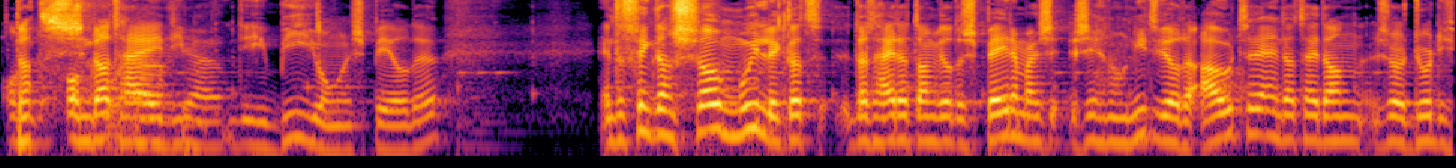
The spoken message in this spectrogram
om- Dat is omdat zo hij erg, die, ja. die bi-jongen speelde. En dat vind ik dan zo moeilijk dat, dat hij dat dan wilde spelen, maar zi- zich nog niet wilde outen. En dat hij dan zo door die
